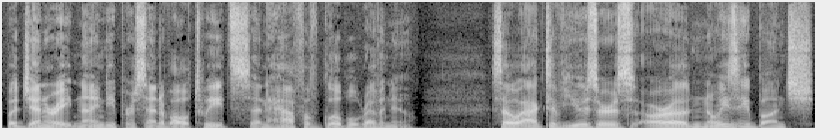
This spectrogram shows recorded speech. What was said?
but generate 90% of all tweets and half of global revenue. So active users are a noisy bunch,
